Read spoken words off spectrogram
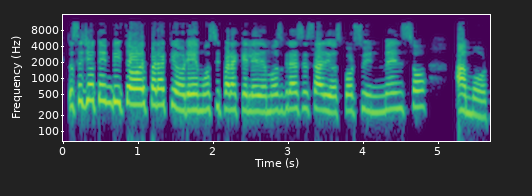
Entonces yo te invito hoy para que oremos y para que le demos gracias a Dios por su inmenso amor.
